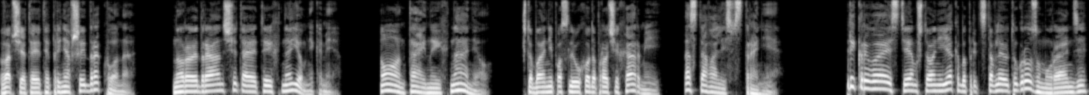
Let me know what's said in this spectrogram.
вообще-то это принявшие дракона, но Роэдран считает их наемниками. Он тайно их нанял, чтобы они после ухода прочих армий оставались в стране. Прикрываясь тем, что они якобы представляют угрозу Муранди,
